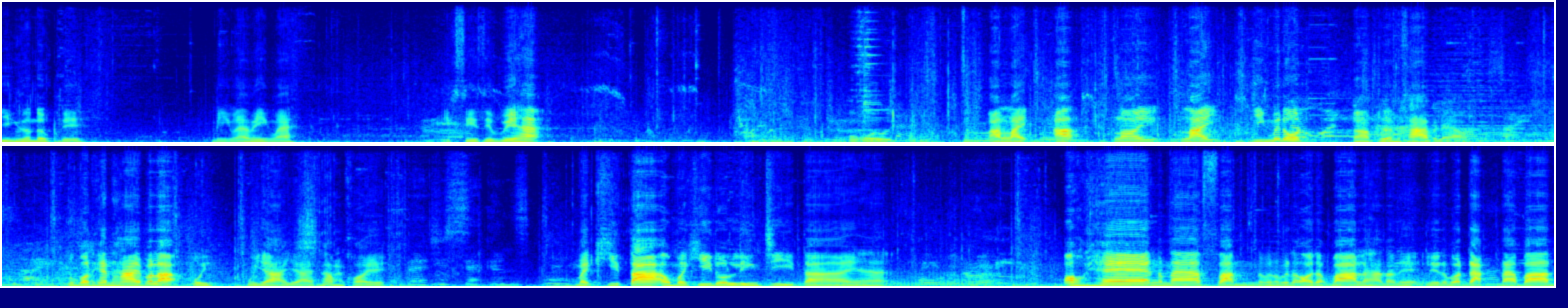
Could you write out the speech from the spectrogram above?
ยิงสนุกดีมีไหมมีอีกไหมอีก 40 วิฮะโอ้โหอะไรอะไรไรยิงไม่โดนอ่าเพื่อนฆ่าไปแล้วลูกบอลแคนไฮปะล่ะอุ้ยผู้ยาอย่าทำคอยแม่คีตาเอาแม่คีโดนลิงจีตายฮะ อ๋อแห้งหน้าสั่นมันไม่ต้องออกจากบ้านแล้วฮะตอนนี้เรียกว่าดักหน้าบ้าน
